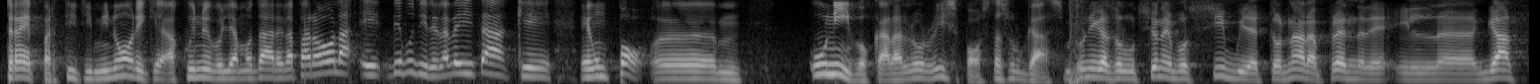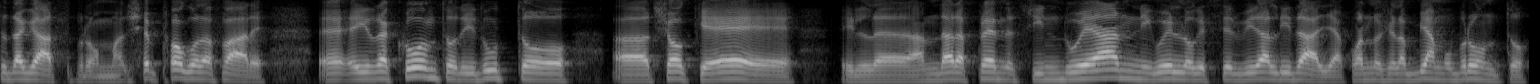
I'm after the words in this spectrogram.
tre partiti minori che, a cui noi vogliamo dare la parola e devo dire la verità che è un po' ehm, univoca la loro risposta sul gas. L'unica soluzione possibile è tornare a prendere il eh, gas da Gazprom, c'è poco da fare. Eh, il racconto di tutto ciò che è il andare a prendersi in due anni quello che servirà all'Italia, quando ce l'abbiamo pronto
